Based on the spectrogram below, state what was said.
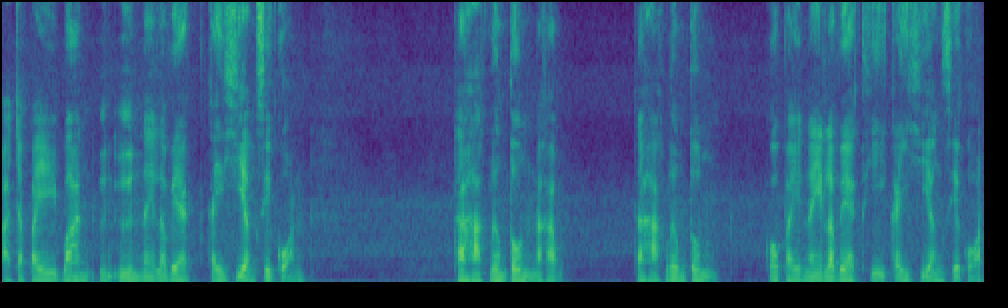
อาจจะไปบ้านอื่นๆ ในละแวกใกล้เคียงเสียก่อน ถ้าหากเริ่มต้นนะครับ ถ้าหากเริ่มต้นก็ไปในละแวกที่ใกล้เคียงเสียก่อน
